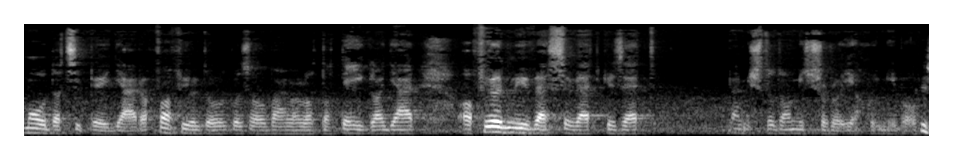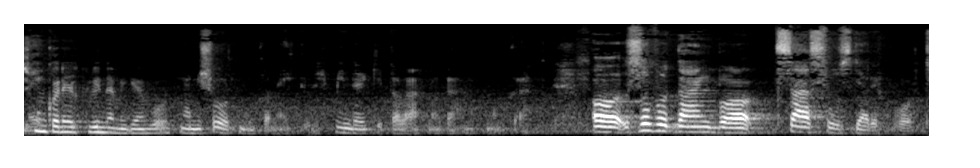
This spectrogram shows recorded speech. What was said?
módacipőgyár, a fafüldolgozó vállalat, a téglagyár, a földműves szövetkezet, nem is tudom, mit sorolja, hogy mi volt. És még. munkanélküli nem igen volt. Nem is volt munkanélküli. Mindenki talált magának munkát. A zobodánkban 120 gyerek volt.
